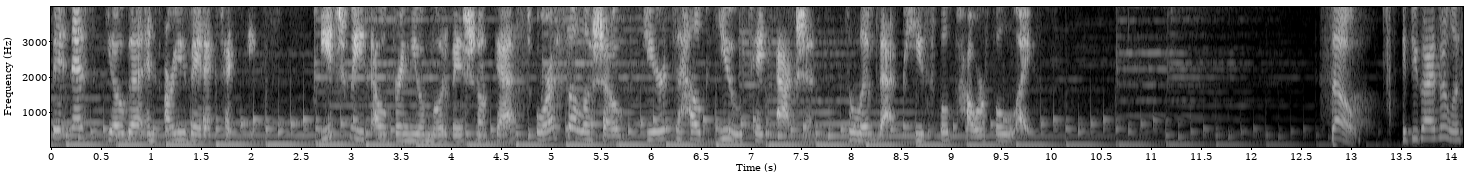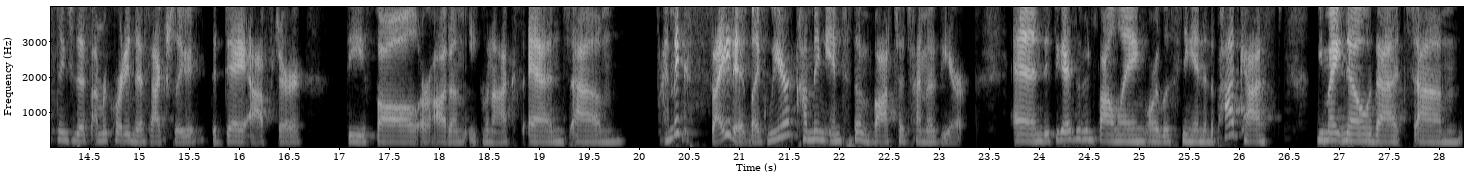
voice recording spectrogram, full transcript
fitness, yoga, and Ayurvedic techniques. Each week, I will bring you a motivational guest or a solo show geared to help you take action to live that peaceful, powerful life. So, if you guys are listening to this, I'm recording this actually the day after the fall or autumn equinox. And um, I'm excited. Like we are coming into the Vata time of year. And if you guys have been following or listening in to the podcast, you might know that um,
